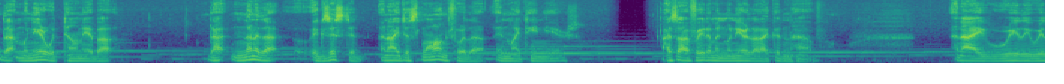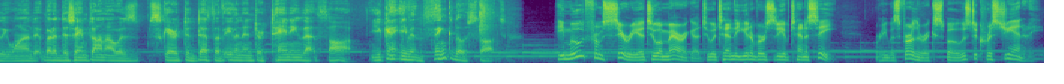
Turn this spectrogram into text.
that Munir would tell me about, that none of that existed, and I just longed for that in my teen years. I saw a freedom in Munir that I couldn't have. And I really, really wanted it. But at the same time, I was scared to death of even entertaining that thought. You can't even think those thoughts. He moved from Syria to America to attend the University of Tennessee, where he was further exposed to Christianity.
